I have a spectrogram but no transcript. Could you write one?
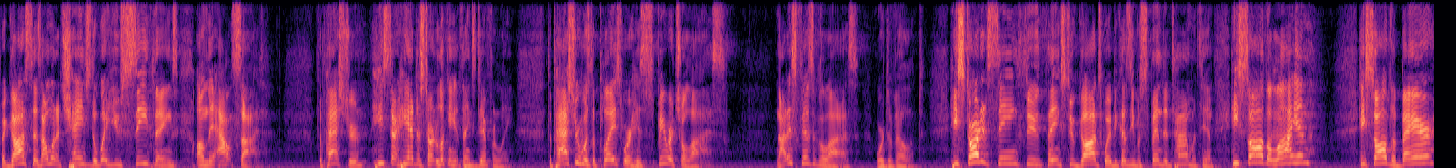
But God says, I want to change the way you see things on the outside. The pastor, he, start, he had to start looking at things differently. The pasture was the place where his spiritual eyes, not his physical eyes, were developed. He started seeing through things through God's way because he was spending time with him. He saw the lion, he saw the bear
